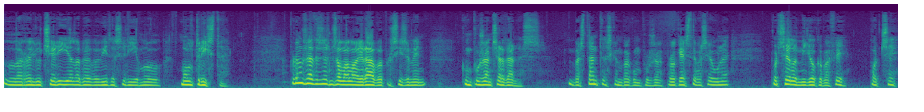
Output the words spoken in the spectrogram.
la rellotgeria, la meva vida seria molt, molt trista. Però nosaltres ens l'alegrava, precisament, composant sardanes bastantes que em va composar, però aquesta va ser una, pot ser la millor que va fer, pot ser,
